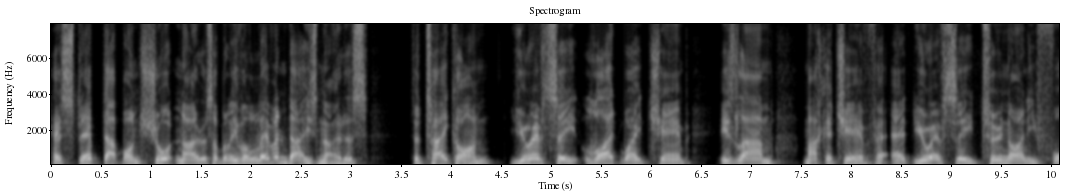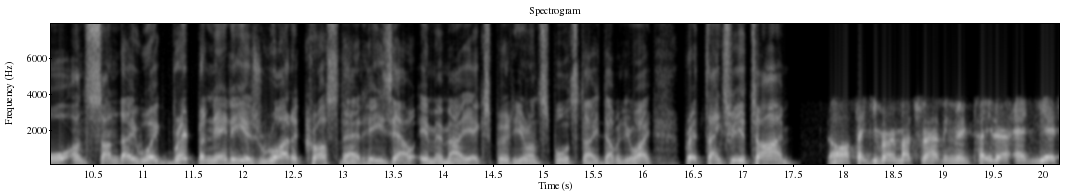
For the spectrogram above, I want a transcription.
has stepped up on short notice, I believe 11 days' notice, to take on UFC lightweight champ Islam Makhachev at UFC 294 on Sunday week. Brett Bonetti is right across that. He's our MMA expert here on Sports Day WA. Brett, thanks for your time. Oh, thank you very much for having me, Peter. And yes,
